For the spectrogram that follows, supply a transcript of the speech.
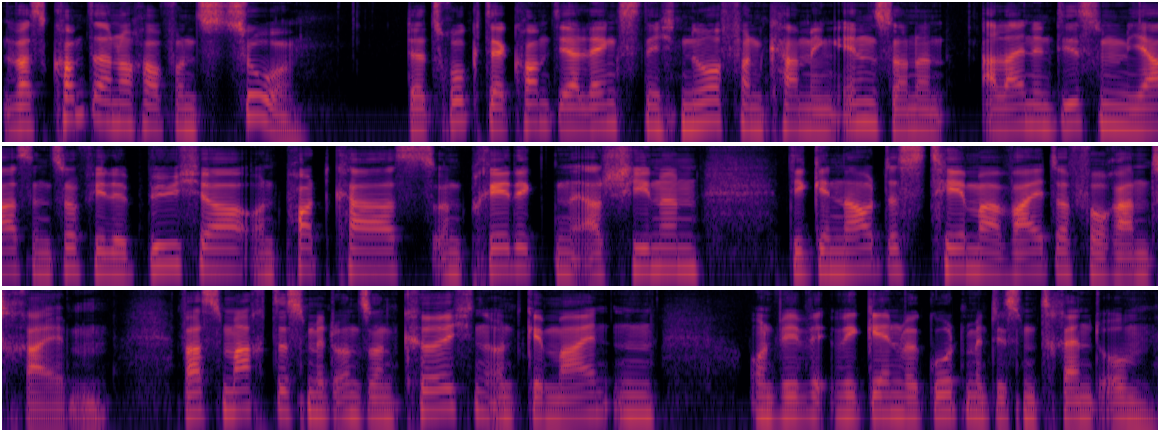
was kommt da noch auf uns zu? Der Druck, der kommt ja längst nicht nur von Coming In, sondern allein in diesem Jahr sind so viele Bücher und Podcasts und Predigten erschienen, die genau das Thema weiter vorantreiben. Was macht es mit unseren Kirchen und Gemeinden und wie, wie gehen wir gut mit diesem Trend um?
